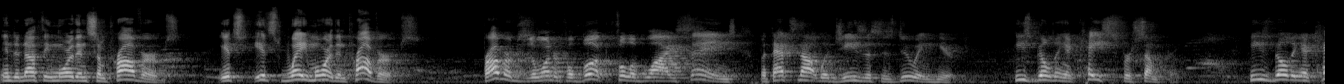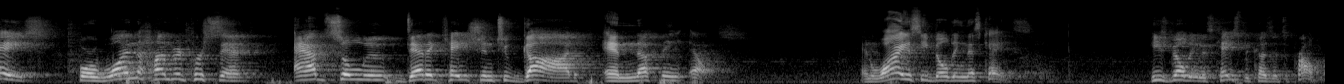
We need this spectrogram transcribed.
into nothing more than some proverbs. It's, it's way more than proverbs. Proverbs is a wonderful book full of wise sayings, but that's not what Jesus is doing here. He's building a case for something. He's building a case for 100% absolute dedication to God and nothing else. And why is he building this case? He's building this case because it's a problem.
